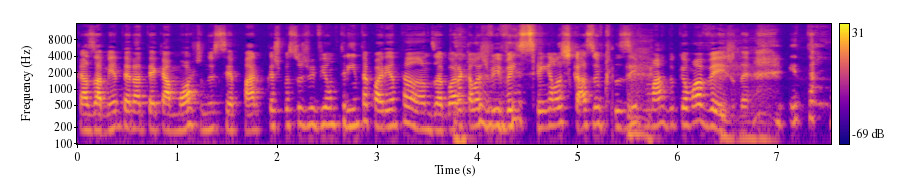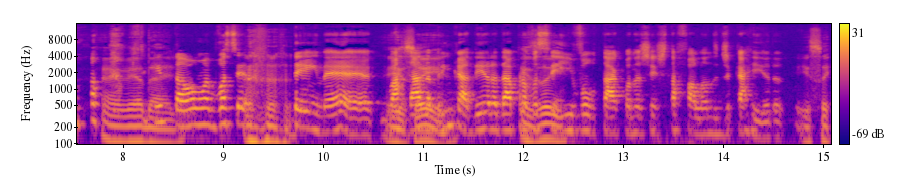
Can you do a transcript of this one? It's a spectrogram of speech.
Casamento era até que a morte nos separe, porque as pessoas viviam 30, 40 anos. Agora que elas vivem 100, elas casam, inclusive, mais do que uma vez, né? Então, É verdade. então você tem, né? Guardada a brincadeira, dá para você aí. ir e voltar quando a gente está falando de carreira. Isso aí.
